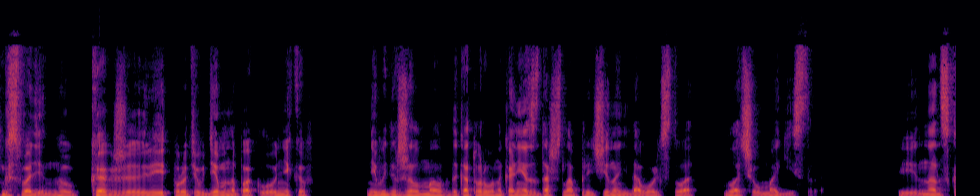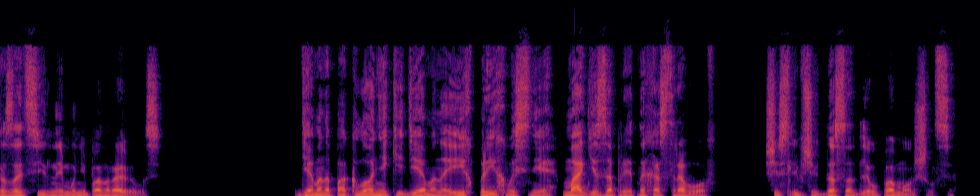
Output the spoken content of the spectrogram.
Господин, ну как же рейд против демонопоклонников? Не выдержал Малк, до которого наконец дошла причина недовольства младшего магистра. И, надо сказать, сильно ему не понравилось. Демонопоклонники, демоны и их прихвостни, маги запретных островов. Счастливчик досадливо поморщился.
